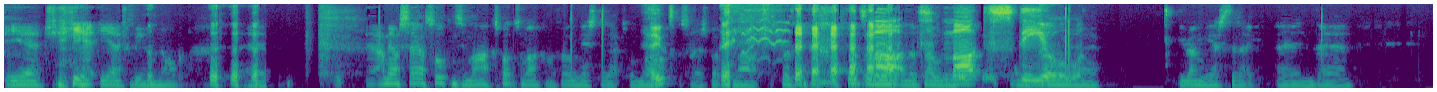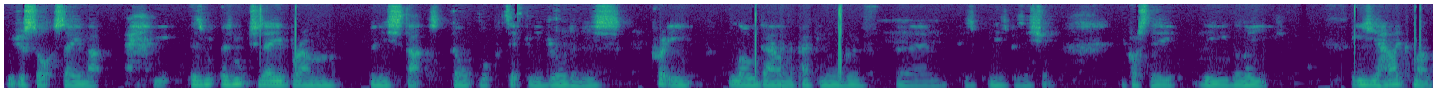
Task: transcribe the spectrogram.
Yeah, yeah, yeah, for being a knob. uh, I mean, I say I was talking to Mark. I spoke to Mark on the phone yesterday. Actually, Mark, Who? Sorry, I spoke to Mark. spoke to, spoke to Mark on the phone. Mark Steele. uh, he rang me yesterday, and um, we're just sort of saying that as, as much as Abraham and his stats don't look particularly good, and he's pretty low down the pecking order of um, his, his position across the, the, the league. He's your hype man.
